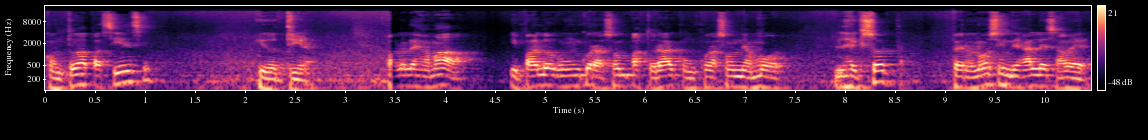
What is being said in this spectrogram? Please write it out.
con toda paciencia y doctrina. Pablo les amaba y Pablo con un corazón pastoral, con un corazón de amor, les exhorta pero no sin dejarle saber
